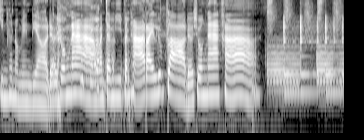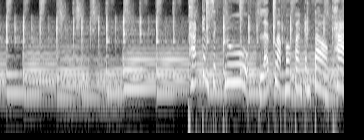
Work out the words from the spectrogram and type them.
กินขนมอย่างเดียว เดี๋ยวช่วงหน้า มันจะมีปัญหาอะไรหรือเปล่า เดี๋ยวช่วงหน้าค่ะ พักกันสักครู่แล้วกลับมาฟังกันต่อค่ะ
